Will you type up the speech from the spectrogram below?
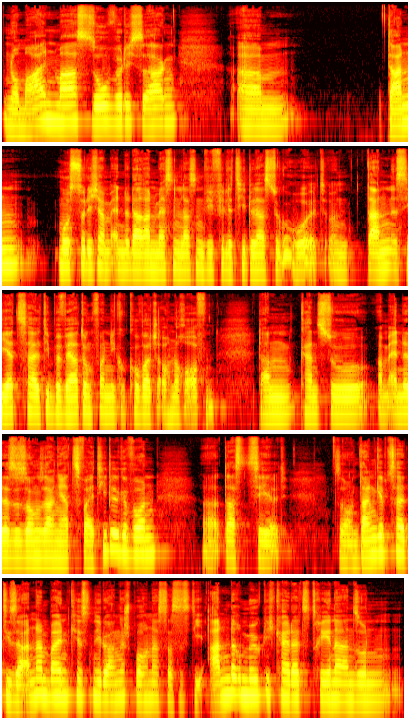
normalen Maß so, würde ich sagen. Ähm, dann musst du dich am Ende daran messen lassen, wie viele Titel hast du geholt. Und dann ist jetzt halt die Bewertung von Nico Kovac auch noch offen. Dann kannst du am Ende der Saison sagen, er hat zwei Titel gewonnen, äh, das zählt. So, und dann gibt es halt diese anderen beiden Kisten, die du angesprochen hast. Das ist die andere Möglichkeit als Trainer an so ein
